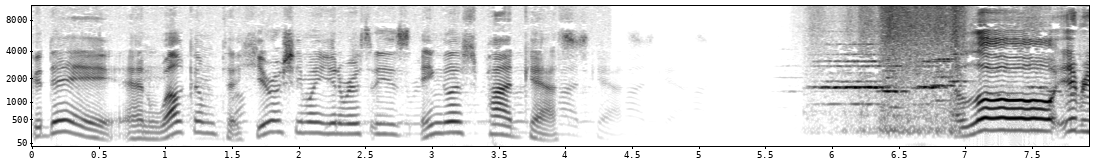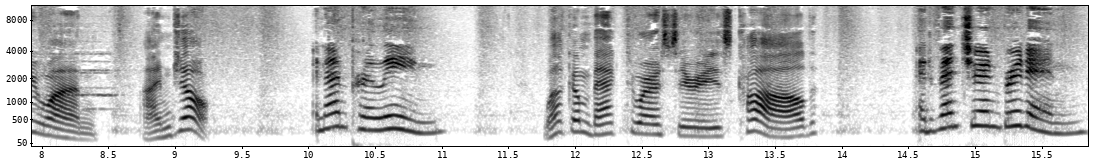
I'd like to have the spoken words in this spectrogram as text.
Good day, and welcome to Hiroshima University's English Podcast. Hello, everyone. I'm Joe. And I'm Perlene. Welcome back to our series called Adventure in Britain.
